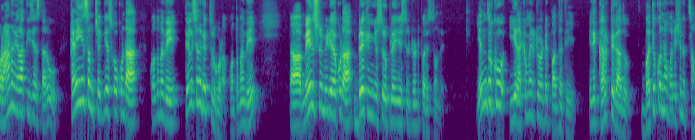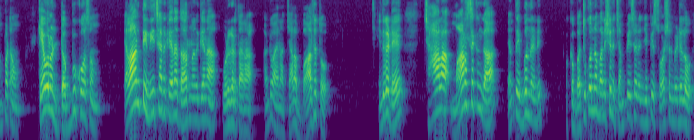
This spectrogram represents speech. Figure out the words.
ప్రాణం ఎలా తీసేస్తారు? కనీసం చెక్ చేసుకోకుండా కొంతమంది తెలిసిన వ్యక్తులు కూడా కొంతమంది మెయిన్ స్ట్రీమ్ మీడియా కూడా బ్రేకింగ్ న్యూస్లు ప్లే చేసినటువంటి పరిస్థితుంది. ఎందుకు ఈ రకమైనటువంటి పద్ధతి? ఇది కరెక్ట్ కాదు. బతుకున్న మనిషిని చంపటం కేవలం డబ్బు కోసం ఎలాంటి నీచానికైనా దారుణానికైనా ఒడిగడతారా అంటూ ఆయన చాలా బాధతో. ఎందుకంటే చాలా మానసికంగా ఎంత ఇబ్బంది అండి ఒక బతుకున్న మనిషిని చంపేశాడని చెప్పి సోషల్ మీడియాలో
